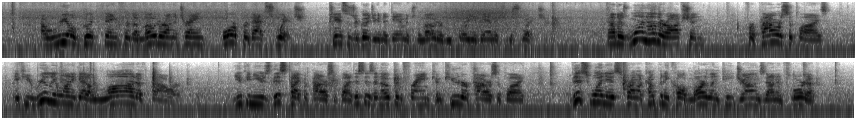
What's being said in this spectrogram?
a real good thing for the motor on the train or for that switch. Chances are good you're going to damage the motor before you damage the switch. Now there's one other option for power supplies. If you really want to get a lot of power, you can use this type of power supply. This is an open frame computer power supply. This one is from a company called Marlin P. Jones down in Florida.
